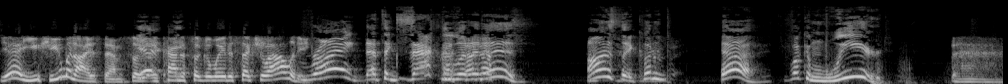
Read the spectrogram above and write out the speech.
Yeah, you humanize them, so Yeah. it kind of took away the sexuality. Right. That's exactly what it is. Honestly, couldn't. Yeah, it's fucking weird.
